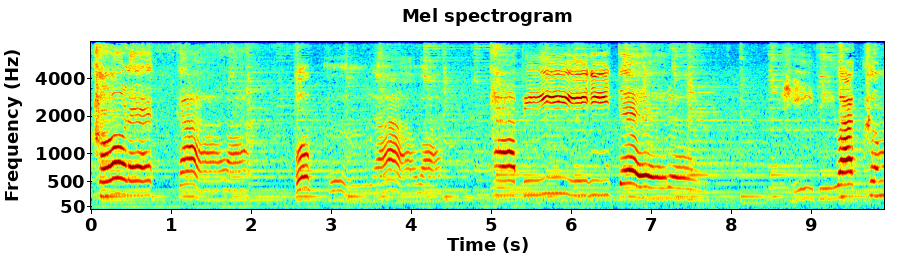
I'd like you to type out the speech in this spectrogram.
これから僕らは旅に出る。日々は雲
